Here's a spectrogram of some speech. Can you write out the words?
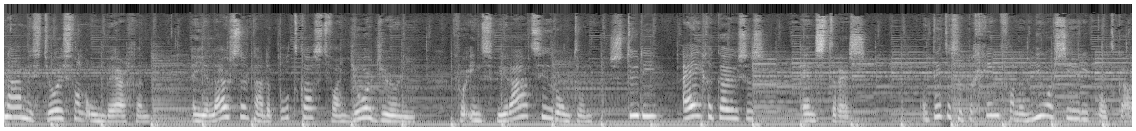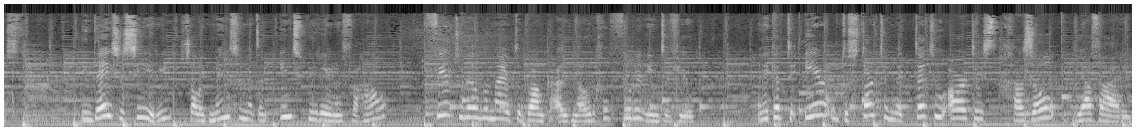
naam is Joyce van Ombergen en je luistert naar de podcast van Your Journey voor inspiratie rondom studie, eigen keuzes en stress. En dit is het begin van een nieuwe serie podcast. In deze serie zal ik mensen met een inspirerend verhaal virtueel bij mij op de bank uitnodigen voor een interview. En ik heb de eer om te starten met tattoo artist Ghazal Javari.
